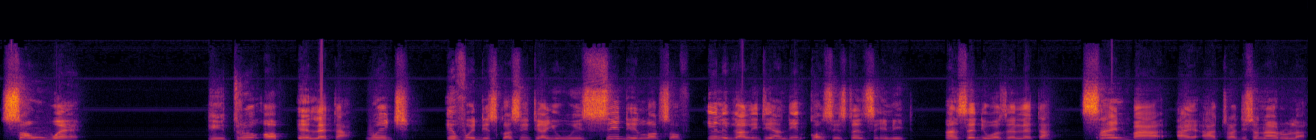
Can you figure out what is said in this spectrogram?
Somewhere, he threw up a letter, which, if we discuss it here, you will see the lots of illegality and inconsistency in it. And said it was a letter signed by a, a traditional ruler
